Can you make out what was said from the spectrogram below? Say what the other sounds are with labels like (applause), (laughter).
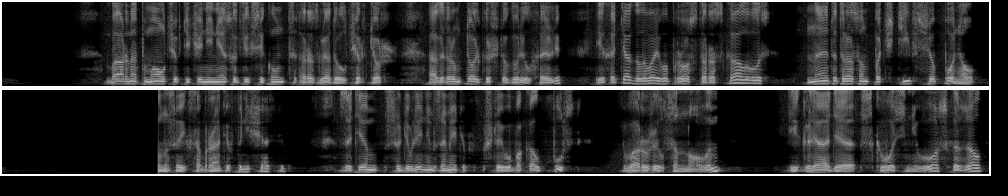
Барнетт молча в течение нескольких секунд разглядывал чертеж, о котором только что говорил Хелли, и хотя голова его просто раскалывалась, на этот раз он почти все понял. На своих собратьев по несчастью. Затем, с удивлением заметив, что его бокал пуст, вооружился новым и, глядя сквозь него, сказал,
